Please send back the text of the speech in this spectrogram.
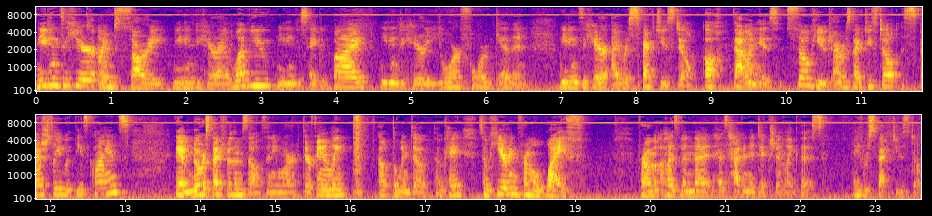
Needing to hear I'm sorry, needing to hear I love you, needing to say goodbye, needing to hear you're forgiven, needing to hear I respect you still. Oh, that one is so huge. I respect you still, especially with these clients. They have no respect for themselves anymore. Their family, out the window, okay? So hearing from a wife from a husband that has had an addiction like this. I respect you still.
